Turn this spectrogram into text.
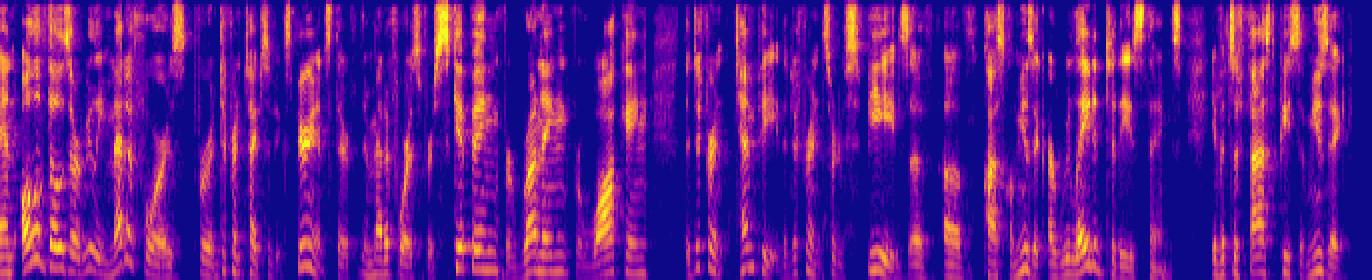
And all of those are really metaphors for different types of experience. They're, they're metaphors for skipping, for running, for walking. The different tempi, the different sort of speeds of, of classical music are related to these things. If it's a fast piece of music,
